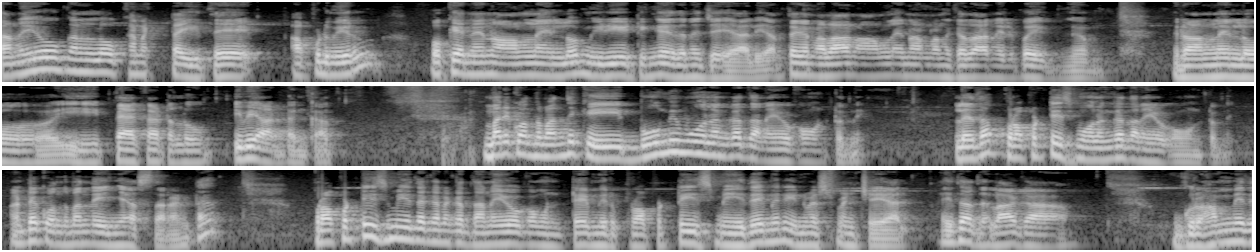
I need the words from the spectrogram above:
ధనయోగంలో కనెక్ట్ అయితే అప్పుడు మీరు ఓకే నేను ఆన్లైన్లో మీడియేటింగ్గా ఏదైనా చేయాలి. అంతేగాని అలా ఆన్లైన్ అన్నాను కదా అని వెళ్ళిపోయి మీరు ఆన్లైన్లో ఈ ప్యాకాటలు ఇవి ఆడడం కాదు. మరి కొంతమందికి భూమి మూలంగా ధనయోగం ఉంటుంది లేదా ప్రాపర్టీస్ మూలంగా ధనయోగం ఉంటుంది. అంటే కొంతమంది ఏం చేస్తారంటే ప్రాపర్టీస్ మీద కనుక ధనయోగం ఉంటే మీరు ప్రాపర్టీస్ మీదే మీరు ఇన్వెస్ట్మెంట్ చేయాలి. అయితే అది ఎలాగా? గృహం మీద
